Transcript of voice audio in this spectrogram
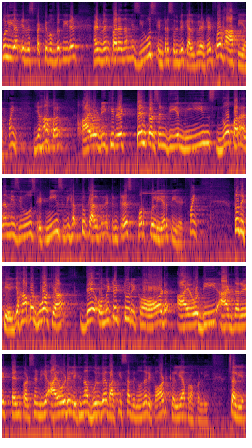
full year irrespective of the period and when per is used interest will be calculated for half year fine यहाँ पर आईओडी की रेट 10 परसेंट दिए means no per is use it means we have to calculate interest for full year period fine तो देखिए, यहाँ पर हुआ क्या? They omitted to record IOD at the rate ten percent ये आईओडी लिखना भूल गए, बाकी सब इन्होंने रिकॉर्ड कर लिया प्रॉपरली चलिए,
